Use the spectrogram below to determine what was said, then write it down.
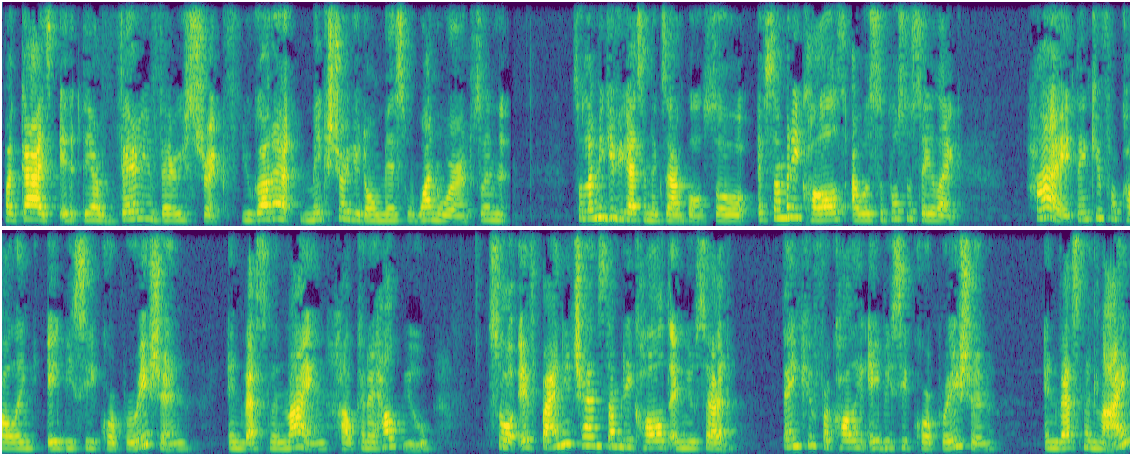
But guys, it, they are very, very strict. You gotta make sure you don't miss one word. So in so let me give you guys an example. So if somebody calls, I was supposed to say like, hi, thank you for calling ABC Corporation investment line. How can I help you? So if by any chance somebody called and you said, thank you for calling ABC Corporation investment line,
